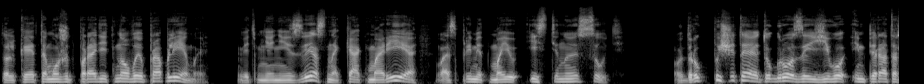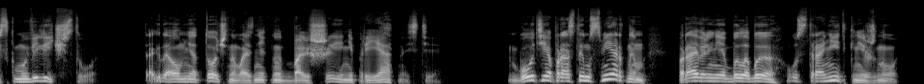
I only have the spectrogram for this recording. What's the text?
только это может породить новые проблемы, ведь мне неизвестно, как Мария воспримет мою истинную суть. Вдруг посчитает угрозой его императорскому величеству — Тогда у меня точно возникнут большие неприятности. Будь я простым смертным, правильнее было бы устранить княжну,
